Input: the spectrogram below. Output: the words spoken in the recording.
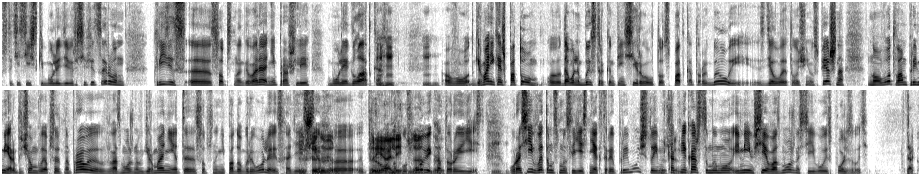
статистически более диверсифицирован, кризис, собственно говоря, они прошли более гладко. Угу. Угу. Вот. Германия, конечно, потом э, довольно быстро компенсировала тот спад, который был, и сделала это очень успешно. Но вот вам пример. Причем вы абсолютно правы. Возможно, в Германии это, собственно, не по доброй воле, а исходя Совершенно из тех э, природных Реалий, условий, да, которые да. есть. Угу. У России в этом смысле есть некоторые преимущества, и, Совершенно. как мне кажется, мы имеем все возможности его использовать. Так,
